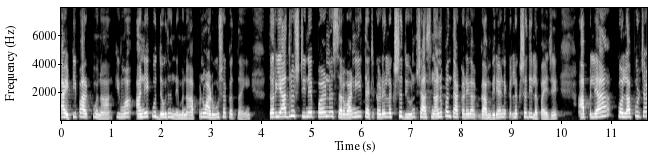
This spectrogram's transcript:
आय टी पार्क म्हणा किंवा अनेक उद्योगधंदे म्हणा आपण वाढवू शकत नाही. तर या दृष्टीने पण सर्वांनी त्याच्याकडे लक्ष देऊन शासनानं पण त्याकडे गांभीर्याने लक्ष दिलं पाहिजे. आपल्या कोल्हापूरच्या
